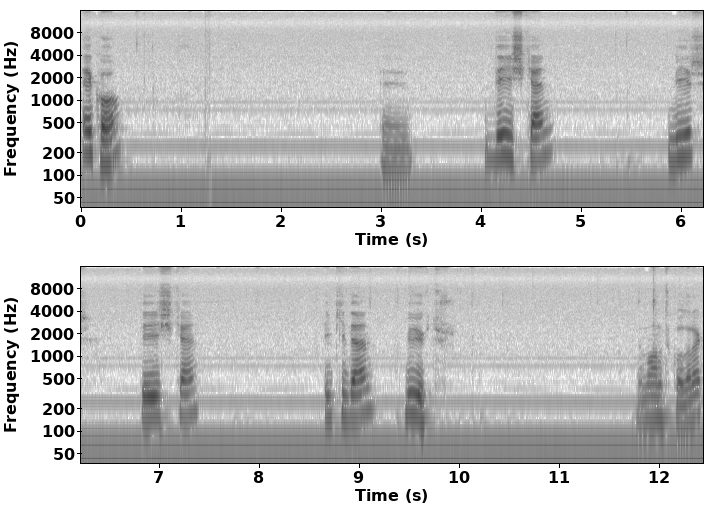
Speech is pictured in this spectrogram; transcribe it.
Eko e, değişken 1 değişken 2'den büyüktür. Mantık olarak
